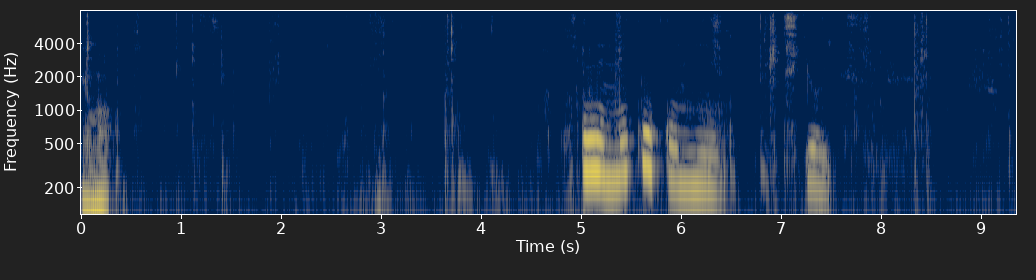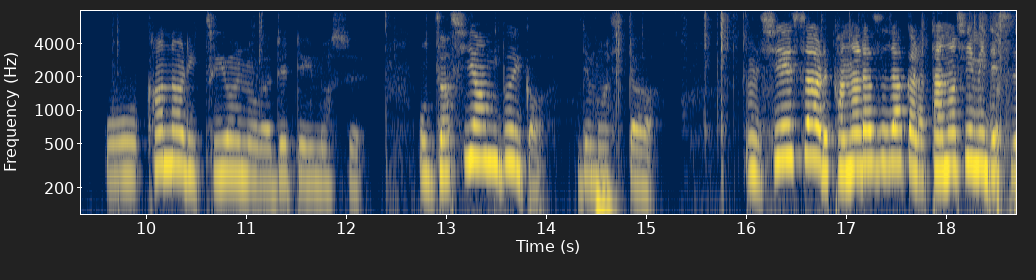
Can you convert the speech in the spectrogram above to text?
でもうおモココも強いですね。おかなり強いのが出ています。おザシアン V が出ました。うん CSR 必ずだから楽しみです。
